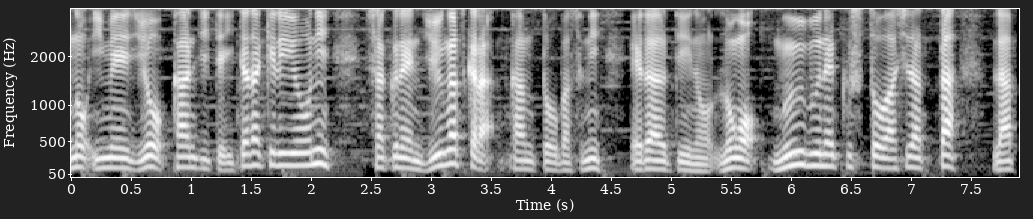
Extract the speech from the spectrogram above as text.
のイメージを感じていただけるように昨年10月から関東バスに LRT のロゴムーブネクストをあしらったラッ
